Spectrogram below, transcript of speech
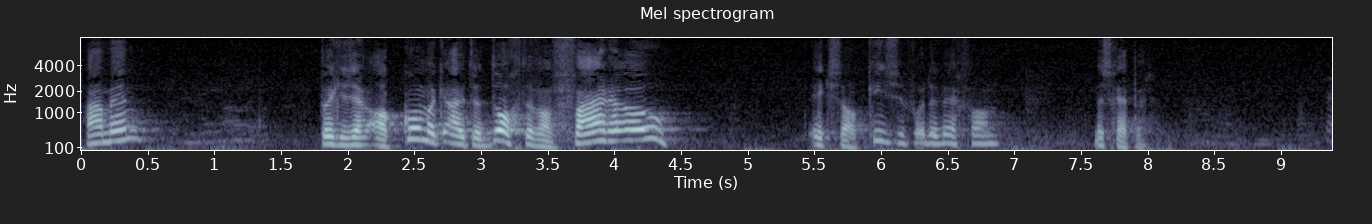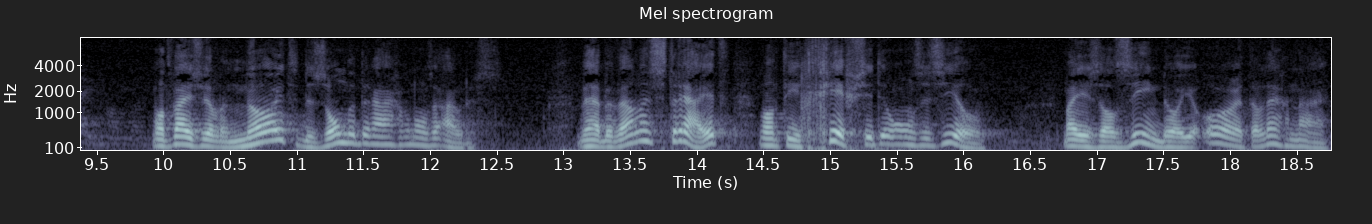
Amen. Dat je zegt, al kom ik uit de dochter van Farao, ik zal kiezen voor de weg van de schepper. Want wij zullen nooit de zonde dragen van onze ouders. We hebben wel een strijd, want die gif zit in onze ziel. Maar je zal zien door je oren te leggen naar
